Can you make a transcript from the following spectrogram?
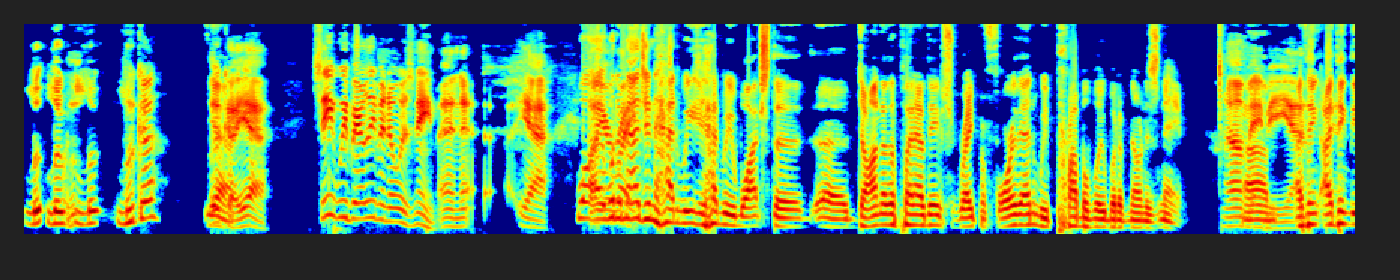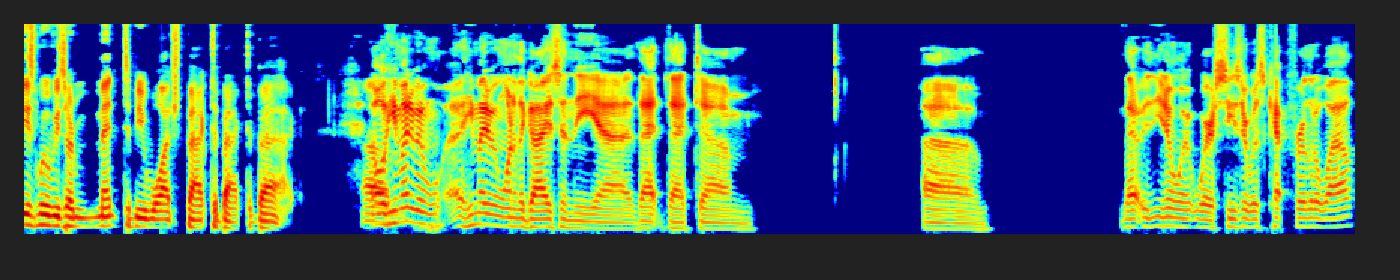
Lu- Lu- Lu- Luca. Yeah. Luca, yeah. See, we barely even know his name, and uh, yeah, Well, Oh, I would right. imagine had we had we watched the uh, Dawn of the Planet of the Apes right before then, we probably would have known his name. uh, maybe, Um, yeah. I think I think these movies are meant to be watched back to back to back. Oh, Um, he might have been. Uh, he might have been one of the guys in the uh, that that um, uh, that you know where, where Caesar was kept for a little while.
